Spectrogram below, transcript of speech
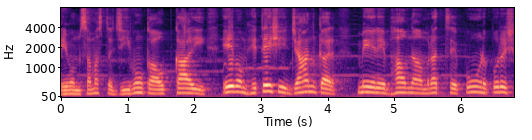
एवं समस्त जीवों का उपकारी एवं हितेशी जानकर मेरे भावना मृत से पूर्ण पुरुष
